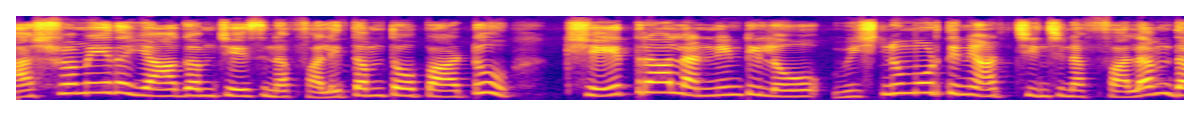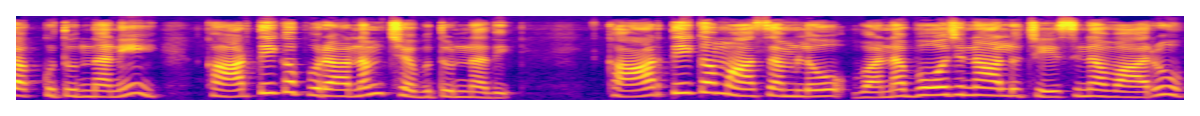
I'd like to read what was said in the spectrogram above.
అశ్వమేధ యాగం చేసిన ఫలితంతో పాటు క్షేత్రాలన్నింటిలో విష్ణుమూర్తిని అర్చించిన ఫలం దక్కుతుందని కార్తీక పురాణం చెబుతున్నది. కార్తీక మాసంలో వనభోజనాలు చేసిన వారు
